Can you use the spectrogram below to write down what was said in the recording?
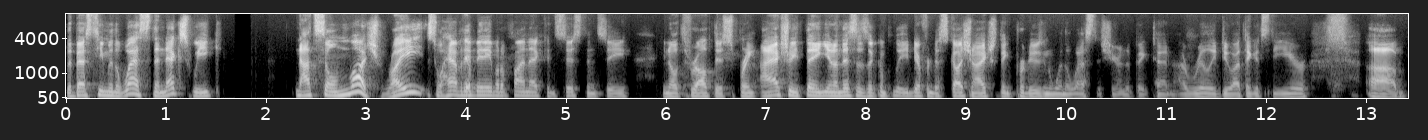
the best team in the West. The next week, not so much, right? So have yep. they been able to find that consistency? You know, throughout this spring, I actually think you know this is a completely different discussion. I actually think Purdue's going to win the West this year in the Big Ten. I really do. I think it's the year. Um,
